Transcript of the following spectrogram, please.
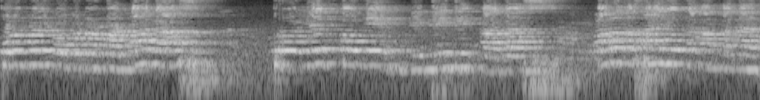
former Governor Martagas, proyekto ni ni Didi Cagas para masayot na ang kanan.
